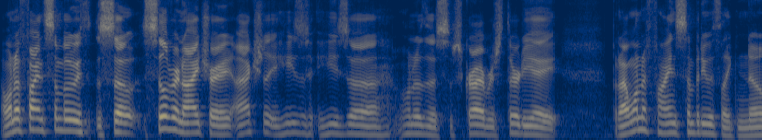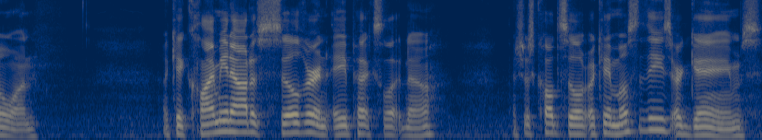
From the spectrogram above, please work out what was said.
I want to find somebody with so silver nitrate. Actually, he's he's uh one of the subscribers, thirty eight, but I want to find somebody with like no one. Okay, climbing out of silver and apex. le- No, that's just called silver. Okay, most of these are games.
